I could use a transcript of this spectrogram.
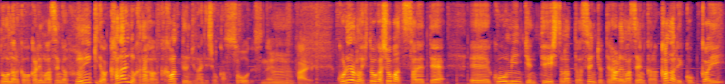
どうなるか分かりませんが雰囲気ではかなりの方が関わってるんじゃないでしょうか。そうですね、ん。はい。これらの人が処罰されて、えー公民権停止となったら選挙出られませんからかなり国会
